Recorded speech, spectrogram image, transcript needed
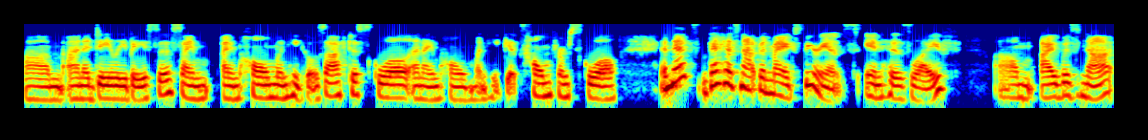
um, on a daily basis. I'm I'm home when he goes off to school, and I'm home when he gets home from school, and that's that has not been my experience in his life. Um, I was not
